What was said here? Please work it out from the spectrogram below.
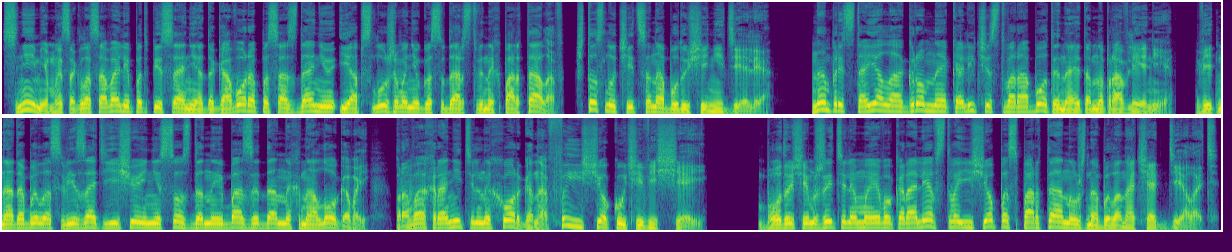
С ними мы согласовали подписание договора по созданию и обслуживанию государственных порталов, что случится на будущей неделе. Нам предстояло огромное количество работы на этом направлении, ведь надо было связать еще и несозданные базы данных налоговой, правоохранительных органов и еще кучи вещей. Будущим жителям моего королевства еще паспорта нужно было начать делать.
